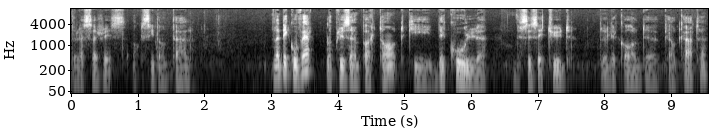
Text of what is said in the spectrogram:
de la sagesse occidentale. La découverte la plus importante qui découle de ces études de l'école de Calcutta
